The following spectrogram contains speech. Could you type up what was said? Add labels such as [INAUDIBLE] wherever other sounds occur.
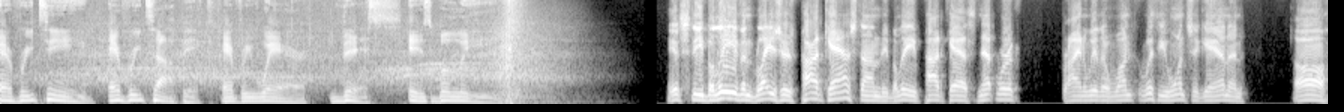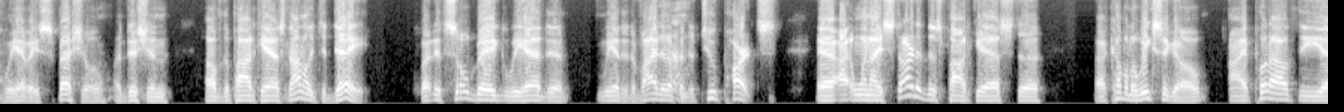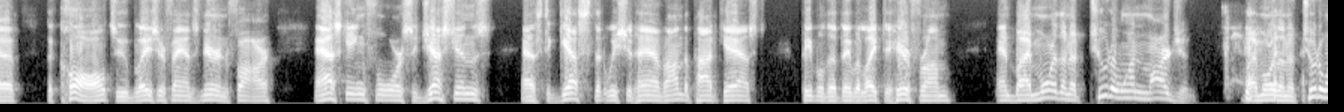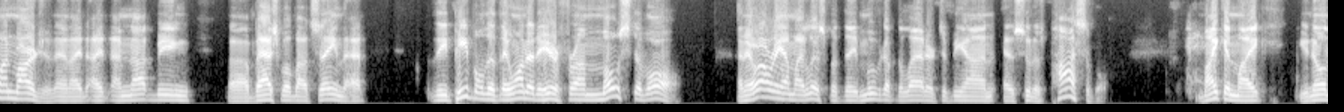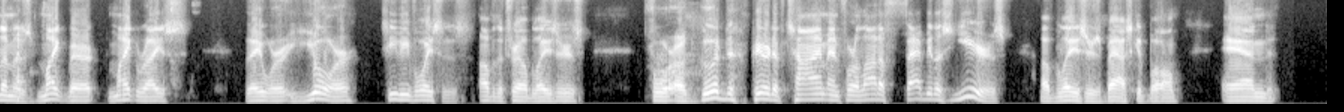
Every team, every topic, everywhere. This is Believe. It's the Believe in Blazers podcast on the Believe Podcast Network. Brian Wheeler one, with you once again. And oh, we have a special edition of the podcast, not only today, but it's so big we had to we had to divide it up into two parts. Uh, I, when I started this podcast uh, a couple of weeks ago, I put out the uh, the call to Blazer fans near and far, asking for suggestions as to guests that we should have on the podcast, people that they would like to hear from, and by more than a two to one margin, by more than a two to one margin, and I, am not being uh, bashful about saying that, the people that they wanted to hear from most of all, and they're already on my list, but they moved up the ladder to be on as soon as possible. Mike and Mike, you know them as Mike Barrett, Mike Rice. They were your TV voices of the Trailblazers for a good period of time and for a lot of fabulous years of Blazers basketball. And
